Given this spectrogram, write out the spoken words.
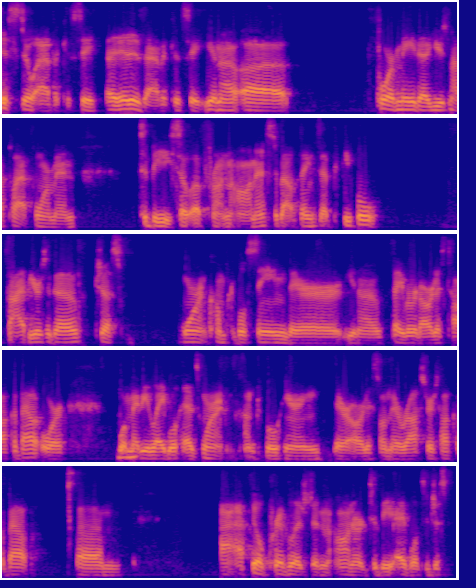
is still advocacy. It is advocacy, you know, uh, for me to use my platform and to be so upfront and honest about things that people five years ago just weren't comfortable seeing their you know favorite artist talk about or or mm-hmm. maybe label heads weren't comfortable hearing their artist on their roster talk about um, I, I feel privileged and honored to be able to just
